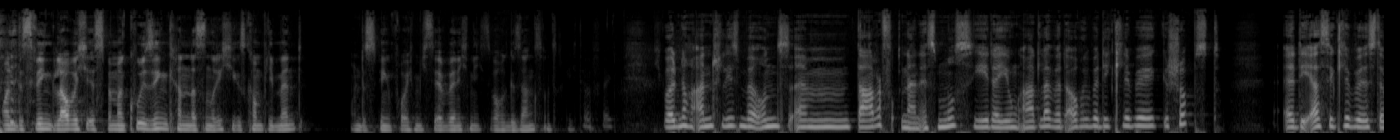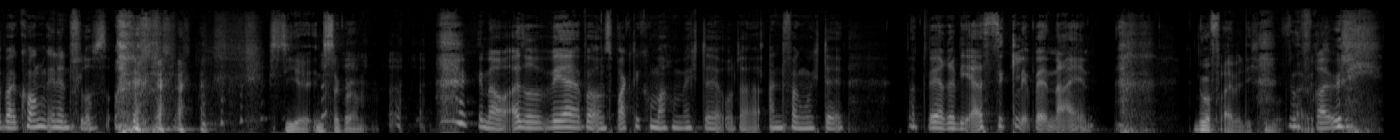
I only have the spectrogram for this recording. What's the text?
und deswegen glaube ich, ist, wenn man cool singen kann, das ein richtiges Kompliment. Und deswegen freue ich mich sehr, wenn ich nächste Woche Gesangsunterricht habe. Ich wollte noch anschließen, bei uns ähm, darf, nein, es muss, jeder Jungadler wird auch über die Klippe geschubst. Äh, die erste Klippe ist der Balkon in den Fluss. Siehe Instagram. genau, also wer bei uns Praktikum machen möchte oder anfangen möchte, das wäre die erste Klippe. Nein, Nur freiwillig. Nur nur freiwillig. freiwillig.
